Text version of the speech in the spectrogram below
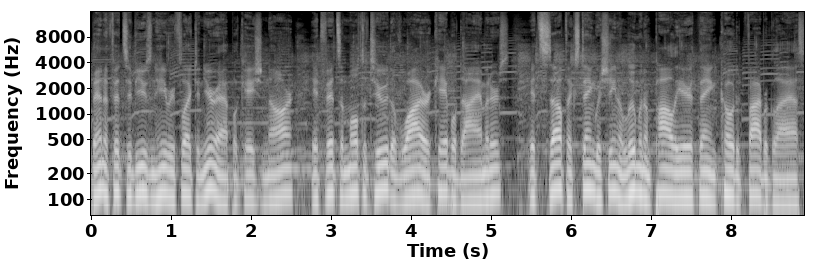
Benefits of using Heat Reflect in your application are it fits a multitude of wire or cable diameters, it's self extinguishing aluminum polyurethane coated fiberglass,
